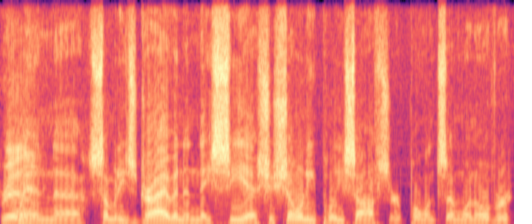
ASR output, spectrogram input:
Really. when uh, somebody's driving and they see a Shoshoni police officer pulling someone over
